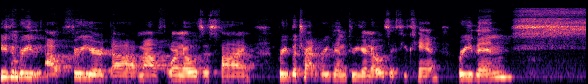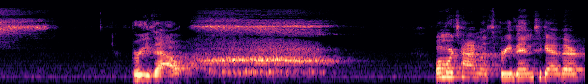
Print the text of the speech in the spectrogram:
You can breathe out through your uh, mouth or nose is fine. Breathe, but try to breathe in through your nose if you can. Breathe in. Breathe out. One more time. Let's breathe in together.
